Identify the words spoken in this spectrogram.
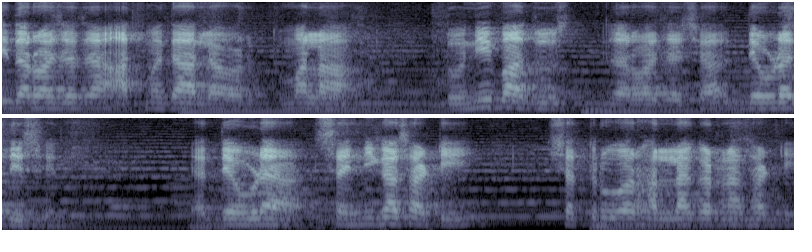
हत्ती दरवाजाच्या आतमध्ये आल्यावर तुम्हाला दोन्ही बाजूस दरवाजाच्या देवड्या दिसेल. या देवड्या सैनिकासाठी शत्रूवर हल्ला करण्यासाठी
